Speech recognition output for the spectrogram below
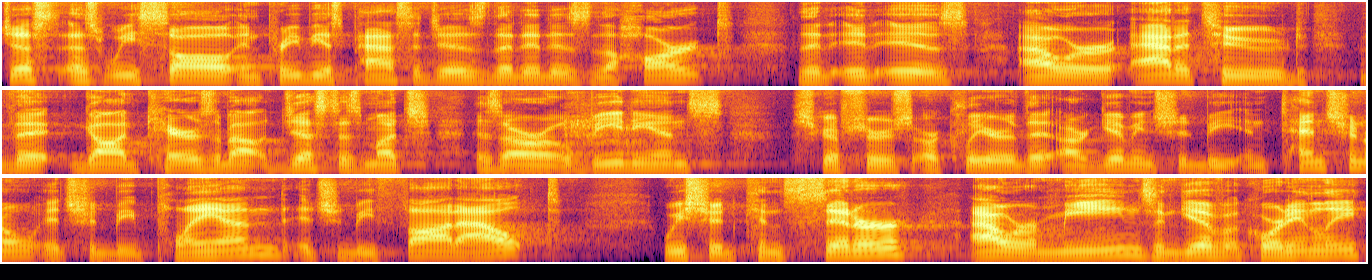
Just as we saw in previous passages, that it is the heart, that it is our attitude that God cares about just as much as our obedience scriptures are clear that our giving should be intentional, it should be planned, it should be thought out. We should consider our means and give accordingly,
